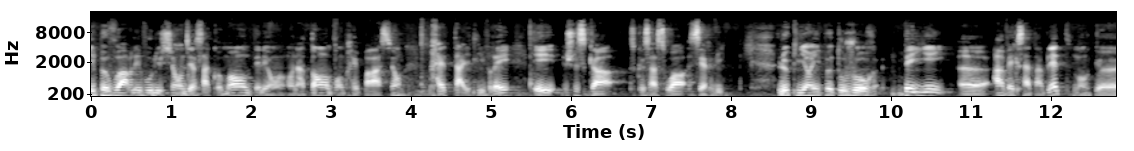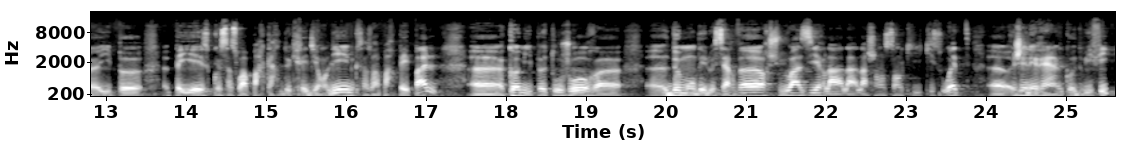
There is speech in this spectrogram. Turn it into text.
Il peut voir l'évolution de sa commande. Elle est en attente, en préparation, prête à être livrée et jusqu'à ce que ça soit servi. Le client, il peut toujours payer euh, avec sa tablette. Donc, euh, il peut payer que ce soit par carte de crédit en ligne, que ce soit par PayPal. Euh, comme il peut toujours demander le serveur, choisir la, la, chanson qu'il souhaite, générer un code Wi-Fi.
